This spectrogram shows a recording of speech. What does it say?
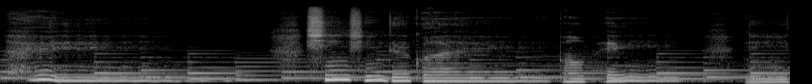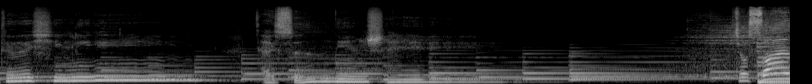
嘿，星星的乖宝贝，你的心里在思念谁？就算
